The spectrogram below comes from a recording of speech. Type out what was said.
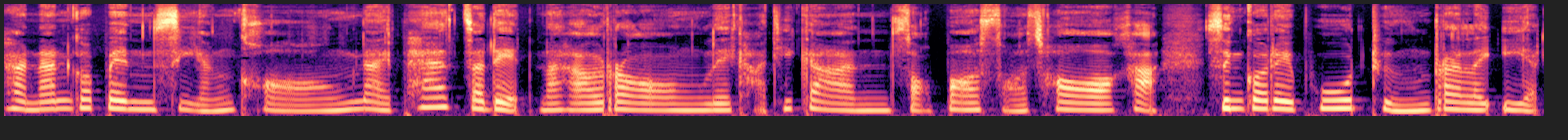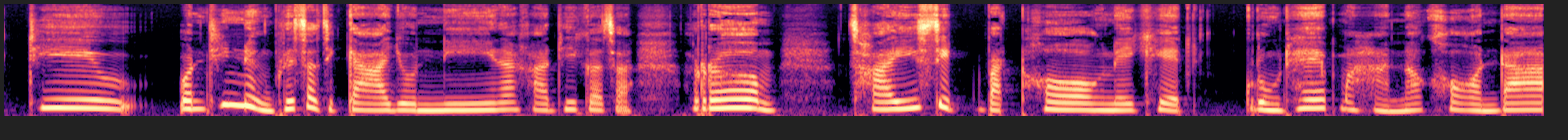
ค่ะนั่นก็เป็นเสียงของนายแพทย์เจเด็ดนะคะ รองเลขาธิการสปสชค่ะ ซึ่งก็ได้พูดถึงรายละเอียดที่วันที่ 1 พฤศจิกายนนี้นะคะ ที่ก็จะเริ่มใช้สิทธิ์บัตรทองในเขต กรุงเทพมหานครได้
